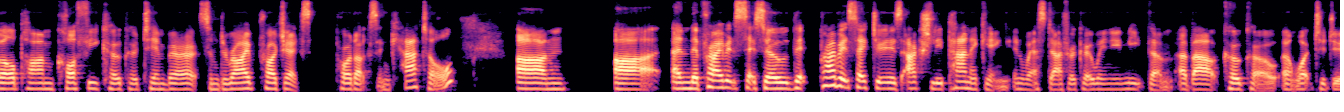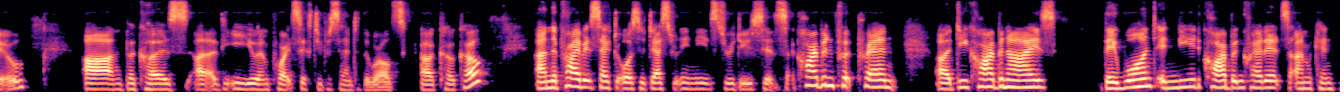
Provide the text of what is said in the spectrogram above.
oil palm, coffee, cocoa, timber, some derived projects, products and cattle. Um, uh, and the private sector, so the private sector is actually panicking in West Africa when you meet them about cocoa and what to do um, because uh, the EU imports 60% of the world's uh, cocoa. And the private sector also desperately needs to reduce its carbon footprint, uh, decarbonize. They want and need carbon credits. I'm, con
